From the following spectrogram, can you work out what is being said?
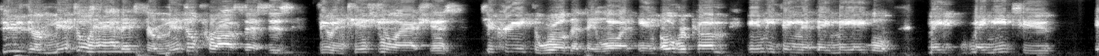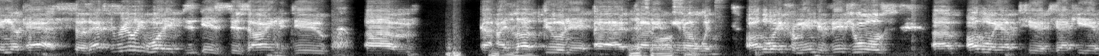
through their mental habits, their mental processes, through intentional actions to create the world that they want and overcome anything that they may able may may need to in their past. So that's really what it is designed to do. Um, I I love doing it. Uh, I've That's done it, you know, with all the way from individuals, um, all the way up to executive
